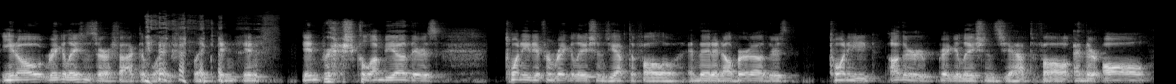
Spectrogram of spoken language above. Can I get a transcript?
You know regulations are a fact of life. Like in in in british columbia there's 20 different regulations you have to follow. And then in alberta there's 20 other regulations you have to follow. And they're all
